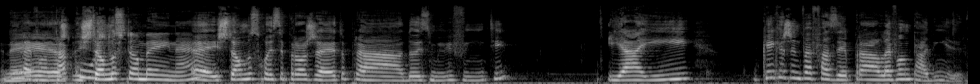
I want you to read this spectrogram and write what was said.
E Né? custos Estamos, também, né? é, estamos com esse projeto para 2020. E aí, o que, que a gente vai fazer para levantar dinheiro?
